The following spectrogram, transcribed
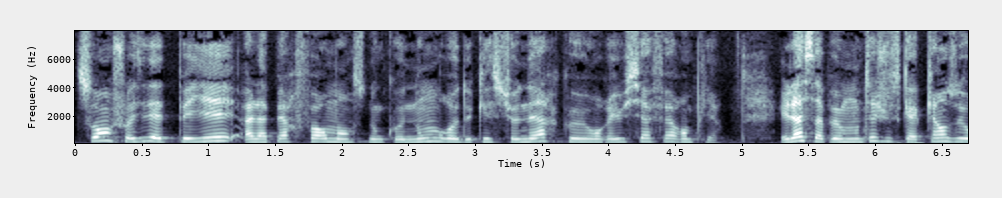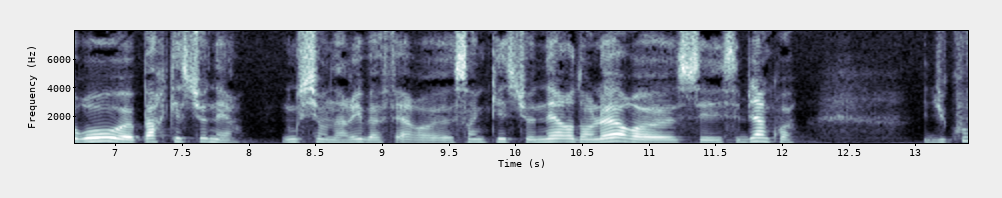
soit on choisit d'être payé à la performance, donc au nombre de questionnaires qu'on réussit à faire remplir. Et là, ça peut monter jusqu'à 15 euros par questionnaire. Donc si on arrive à faire 5 questionnaires dans l'heure, c'est bien quoi. Et du coup,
